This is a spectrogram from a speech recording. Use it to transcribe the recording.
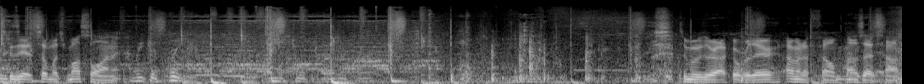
Because he had so much muscle on it. We can sleep. To move the rock over there, I'm gonna film. How's that sound?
